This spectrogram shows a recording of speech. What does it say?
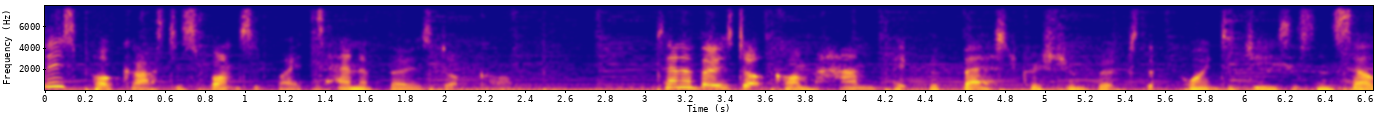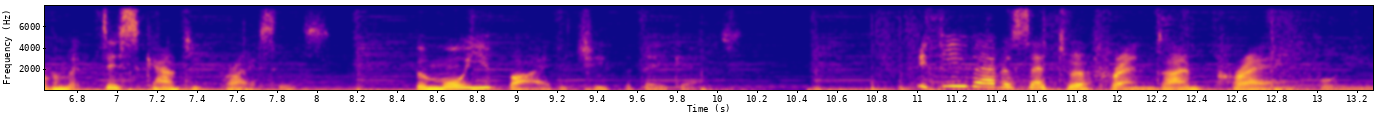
This podcast is sponsored by 10ofthose.com. 10ofthose.com handpick the best Christian books that point to Jesus and sell them at discounted prices. The more you buy, the cheaper they get. If you've ever said to a friend, I'm praying for you,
